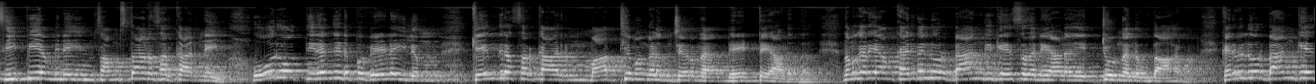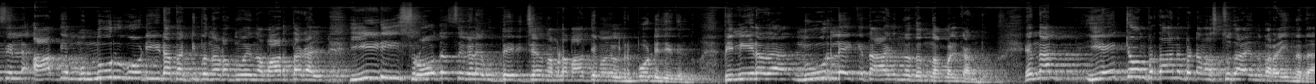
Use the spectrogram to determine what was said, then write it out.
സി പി എമ്മിനെയും സംസ്ഥാന സർക്കാരിനെയും ഓരോ തിരഞ്ഞെടുപ്പ് വേളയിലും കേന്ദ്ര സർക്കാരും മാധ്യമങ്ങളും ചേർന്ന് വേട്ടയാടുന്നത്. നമുക്കറിയാം കരുവന്നൂർ ബാങ്ക് കേസ് തന്നെയാണ് ഏറ്റവും നല്ല ഉദാഹരണം. കരുവന്നൂർ ബാങ്ക് കേസിൽ ആദ്യം മുന്നൂറ് കോടിയുടെ തട്ടിപ്പ് നടന്നു എന്ന വാർത്തകൾ ഇ ഡി സ്രോതസ്സുകളെ ഉദ്ധരിച്ച് നമ്മുടെ മാധ്യമങ്ങൾ റിപ്പോർട്ട് ചെയ്തിരുന്നു. പിന്നീട് അത് നൂറിലേക്ക് താഴുന്നതും നമ്മൾ കണ്ടു. എന്നാൽ ഏറ്റവും പ്രധാനപ്പെട്ട വസ്തുത എന്ന് പറയുന്നത്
